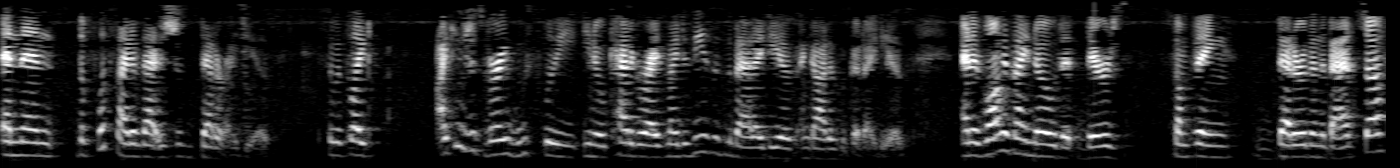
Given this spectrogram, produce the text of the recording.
And then the flip side of that is just better ideas. So it's like, I can just very loosely, you know, categorize my disease as the bad ideas and God as the good ideas. And as long as I know that there's something better than the bad stuff,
